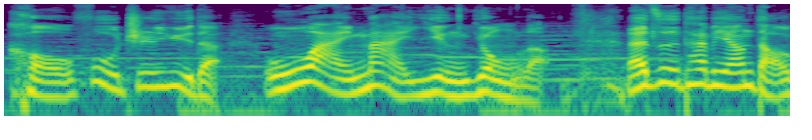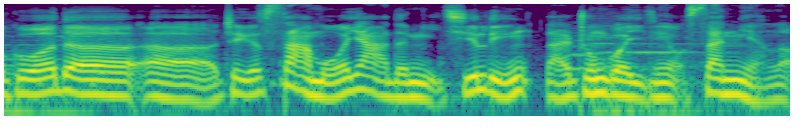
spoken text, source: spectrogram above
口腹之欲的外卖应用了。来自太平洋岛国的呃这个萨摩亚的米其林来中国已经有三年了，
